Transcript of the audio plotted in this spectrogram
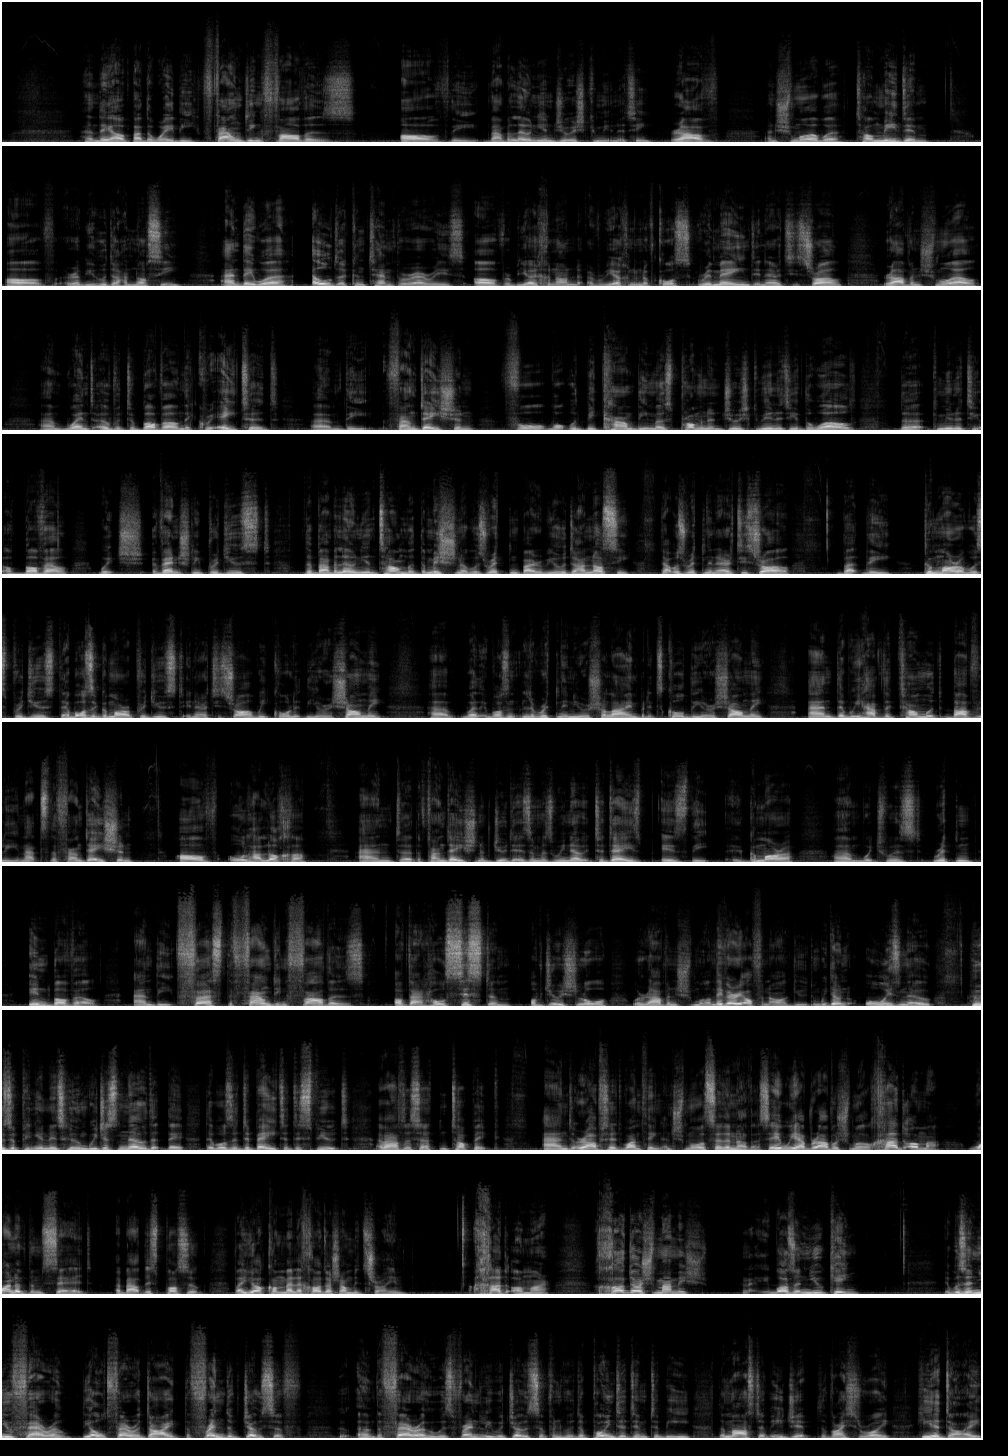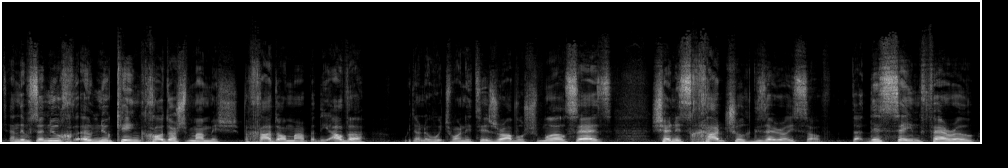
and they are, by the way, the founding fathers of the Babylonian Jewish community. Rav and Shmuel were Talmidim of Rabbi Yehuda Hanossi, and they were elder contemporaries of Rabbi Yochanan. Rabbi Yochanan, of course, remained in Eretz Yisrael. Rav and Shmuel um, went over to Bavel and they created um, the foundation for what would become the most prominent Jewish community of the world, the community of Bavel, which eventually produced the Babylonian Talmud. The Mishnah was written by Rabbi Yehuda Hanossi, that was written in Eretz Yisrael, but the Gemara was produced, there was a Gemara produced in Eretz Yisrael, we call it the Yerushalmi. Uh, well, it wasn't written in Yerushalayim, but it's called the Yerushalmi. And then we have the Talmud Bavli, and that's the foundation of all halacha and uh, the foundation of Judaism as we know it today is, is the uh, Gemara, um, which was written in Bavel. And the first, the founding fathers of that whole system of Jewish law were Rav and Shmuel. And they very often argued, and we don't always know whose opinion is whom. We just know that there, there was a debate, a dispute about a certain topic. And Rav said one thing and Shmuel said another. So here we have Rav and Shmuel. Chad Omar. One of them said about this posuk, Vayokom melech chodosh Mitzrayim. Chad Omar. Chodosh mamish. It was a new king. It was a new Pharaoh. The old Pharaoh died. The friend of Joseph uh, the Pharaoh who was friendly with Joseph and who had appointed him to be the master of Egypt, the viceroy, he had died, and there was a new, a new king, Chodosh Mamish, V'chad but the other, we don't know which one it is, Rav Shmuel says, that this same Pharaoh,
